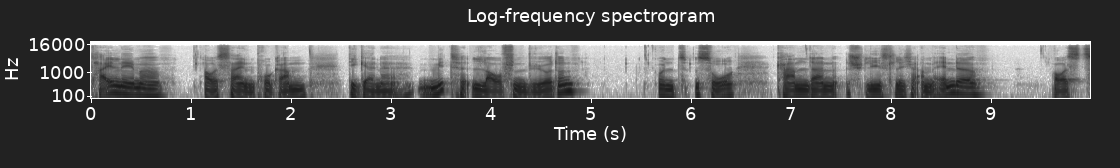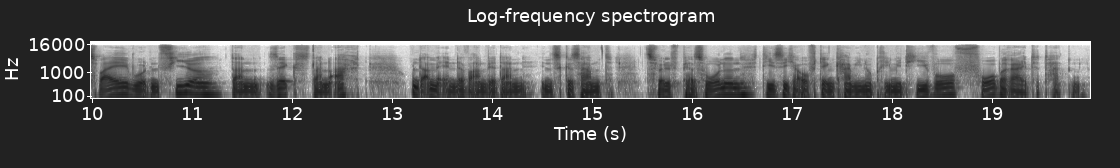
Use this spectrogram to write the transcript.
Teilnehmer aus seinem Programm, die gerne mitlaufen würden. Und so kam dann schließlich am Ende aus zwei wurden vier, dann sechs, dann acht und am Ende waren wir dann insgesamt zwölf Personen, die sich auf den Camino Primitivo vorbereitet hatten.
